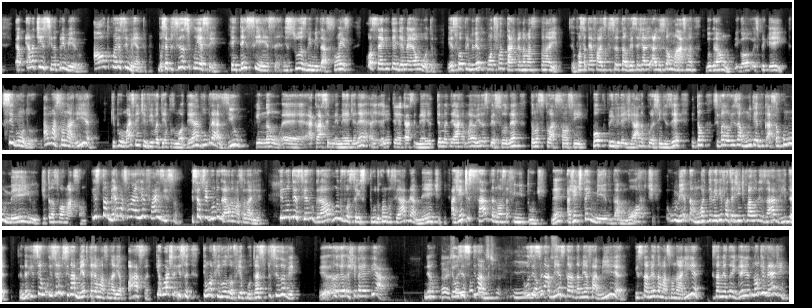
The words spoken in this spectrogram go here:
ela te ensina primeiro autoconhecimento. Você precisa se conhecer. Quem tem ciência de suas limitações consegue entender melhor o outro. Esse foi o primeiro ponto fantástico da maçonaria. Eu posso até falar isso que talvez seja a lição máxima do grau 1, igual eu expliquei. Segundo, a maçonaria, que por mais que a gente viva tempos modernos, o Brasil que não é a classe média, né? A, gente tem a classe média, tem a maioria das pessoas, né? Estão numa situação assim pouco privilegiada, por assim dizer. Então se valoriza muito a educação como um meio de transformação. Isso também a maçonaria faz isso. Isso é o segundo grau da maçonaria. E no terceiro grau, quando você estuda, quando você abre a mente, a gente sabe da nossa finitude, né? A gente tem medo da morte. O medo da morte deveria fazer a gente valorizar a vida. Entendeu? Isso é, um, isso é um ensinamento que a maçonaria passa, que eu acho isso tem uma filosofia por trás, você precisa ver. Eu, eu, eu chego a arrepiar. Entendeu? É, os, é ensinamentos, os ensinamentos da, da, minha família, ensinamentos da maçonaria, ensinamentos da igreja não divergem.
